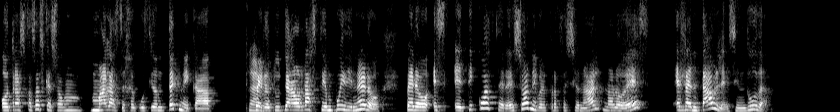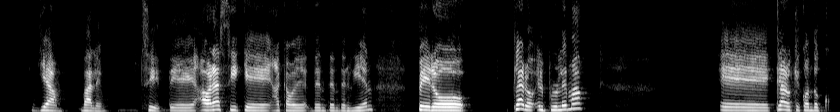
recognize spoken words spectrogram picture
otras cosas que son malas de ejecución técnica, Claro. pero tú te ahorras tiempo y dinero. Pero ¿es ético hacer eso a nivel profesional? ¿No lo es? Es rentable, sin duda. Ya, vale. Sí, ahora sí que acabo de, de entender bien, pero claro, el problema, eh, claro que cuando, cu-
